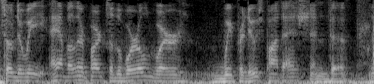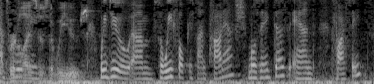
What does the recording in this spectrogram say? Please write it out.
So do we have other parts of the world where we produce potash and uh, the Absolutely. fertilizers that we use? We do. Um, so we focus on potash, Mosaic does, and phosphates.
